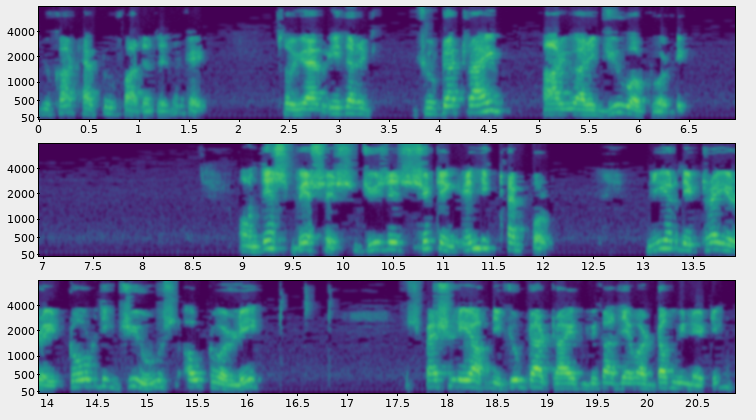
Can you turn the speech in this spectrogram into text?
You can't have two fathers, isn't it? So you have either Judah tribe or you are a Jew outwardly. On this basis, Jesus sitting in the temple near the treasury told the Jews outwardly especially of the Judah tribe because they were dominating.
